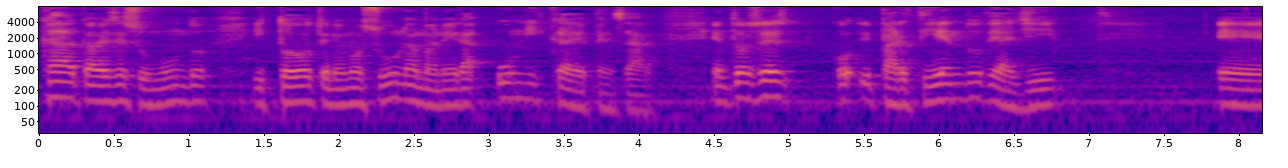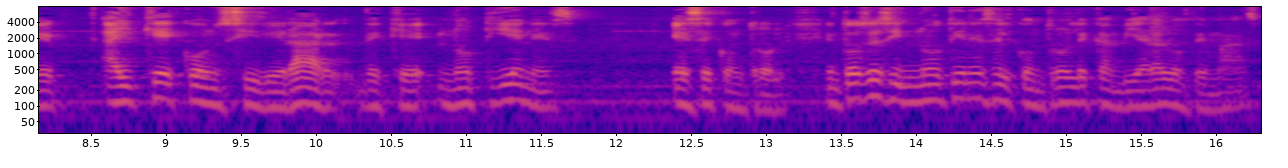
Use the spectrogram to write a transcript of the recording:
Cada cabeza es un mundo y todos tenemos una manera única de pensar. Entonces, partiendo de allí, eh, hay que considerar de que no tienes ese control. Entonces, si no tienes el control de cambiar a los demás,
